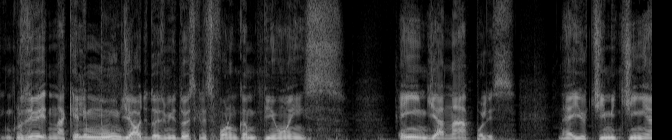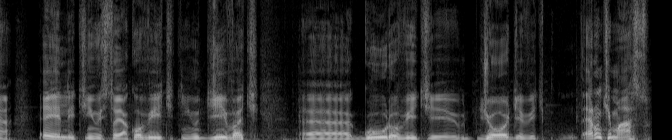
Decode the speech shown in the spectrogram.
inclusive, naquele Mundial de 2002 que eles foram campeões em Indianápolis, né? E o time tinha ele, tinha o Stojakovic, tinha o Divac, uh, Gurovic, Djordjevic. Era um timaço.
